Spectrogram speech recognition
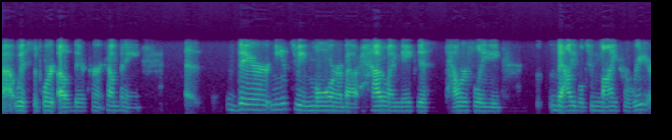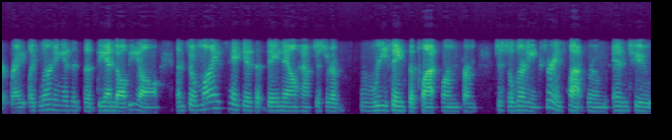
uh, with support of their current company. There needs to be more about how do I make this powerfully valuable to my career, right? Like learning isn't the, the end all be all. And so my take is that they now have to sort of rethink the platform from just a learning experience platform into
